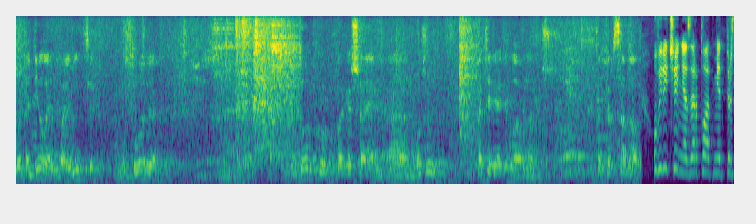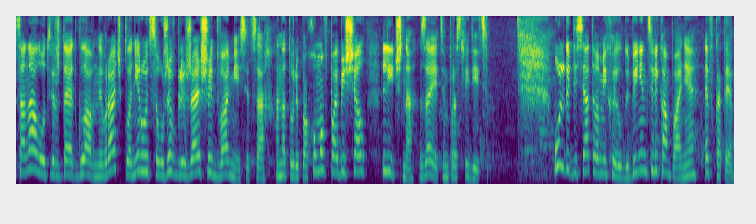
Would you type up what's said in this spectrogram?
Мы это делаем в больнице, там условия, э, кредиторку погашаем, а можем потерять главное. Это персонал. Увеличение зарплат медперсонала, утверждает главный врач, планируется уже в ближайшие два месяца. Анатолий Пахомов пообещал лично за этим проследить. Ольга Десятого, Михаил Дубинин, телекомпания «ФКТ».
